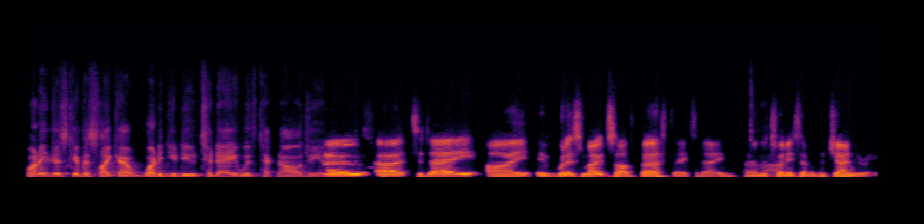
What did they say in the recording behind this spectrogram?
why don't you just give us like a what did you do today with technology? So uh, today I well it's Mozart's birthday today on the ah. 27th of January.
